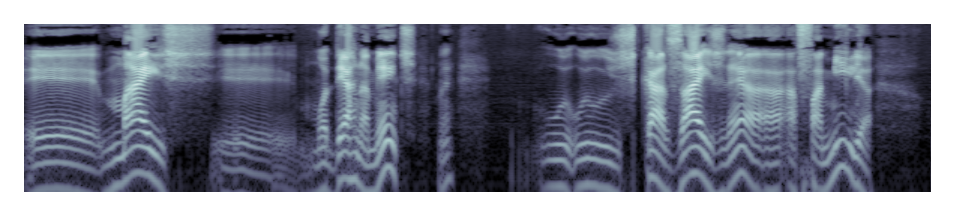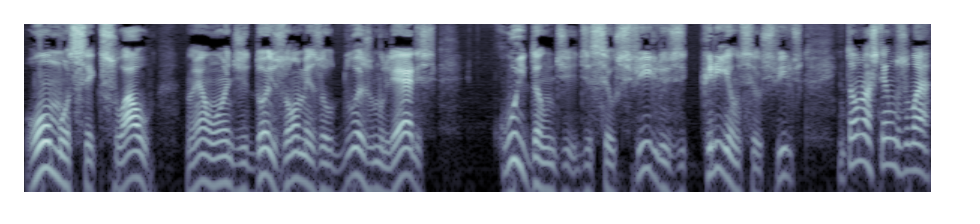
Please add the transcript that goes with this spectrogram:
é, mais é, modernamente, né, os, casais, né, a, a, família homossexual, não é, onde dois homens ou duas mulheres cuidam de, de seus filhos e criam seus filhos. Então nós temos uma,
